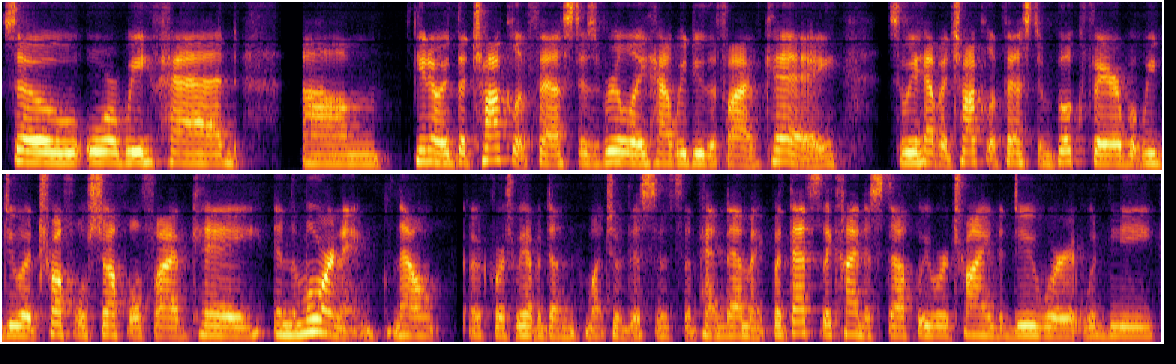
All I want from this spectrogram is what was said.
So, or we've had, um, you know, the chocolate fest is really how we do the 5K. So we have a chocolate fest and book fair, but we do a truffle shuffle 5K in the morning. Now, of course, we haven't done much of this since the pandemic, but that's the kind of stuff we were trying to do where it would be,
